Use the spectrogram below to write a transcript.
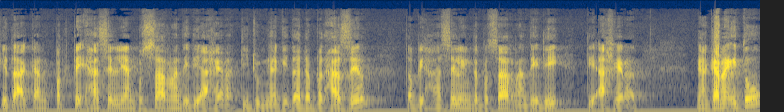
kita akan petik hasil yang besar nanti di akhirat. Di dunia kita dapat hasil, tapi hasil yang terbesar nanti di di akhirat. Nah karena itu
